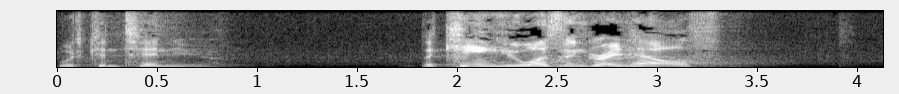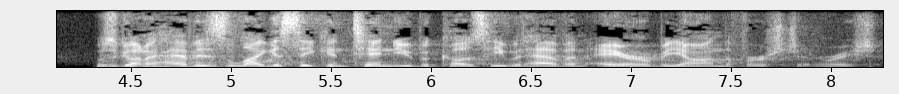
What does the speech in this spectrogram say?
would continue. The king, who wasn't in great health, was going to have his legacy continue because he would have an heir beyond the first generation.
